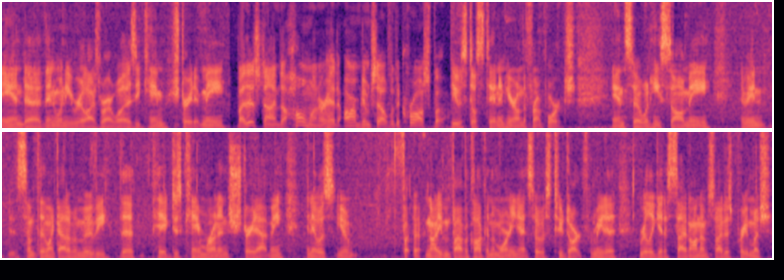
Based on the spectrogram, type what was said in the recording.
And uh, then when he realized where I was, he came straight at me. By this time, the homeowner had armed himself with a crossbow. He was still standing here on the front porch. And so when he saw me, I mean, something like out of a movie. The pig just came running straight at me, and it was, you know, not even five o'clock in the morning yet, so it was too dark for me to really get a sight on him. So I just pretty much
